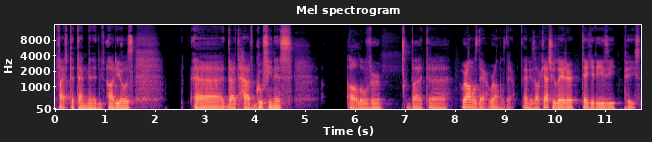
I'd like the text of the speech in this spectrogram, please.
5 to 10 minute audios uh, that have goofiness all over. But uh, we're almost there. We're almost there. Anyways, I'll catch you later. Take it easy. Peace.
